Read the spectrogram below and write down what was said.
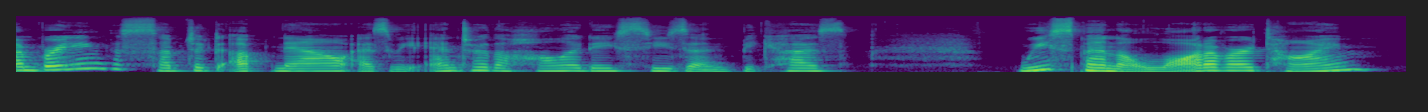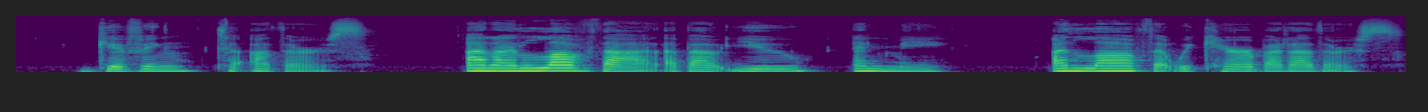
I'm bringing the subject up now as we enter the holiday season because we spend a lot of our time giving to others. And I love that about you and me. I love that we care about others.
